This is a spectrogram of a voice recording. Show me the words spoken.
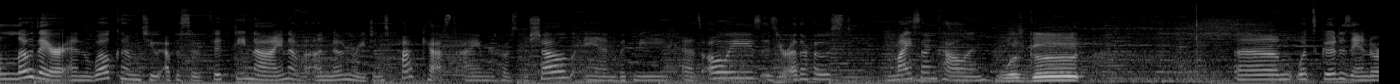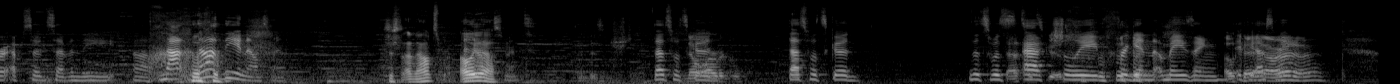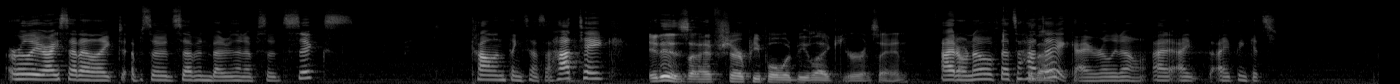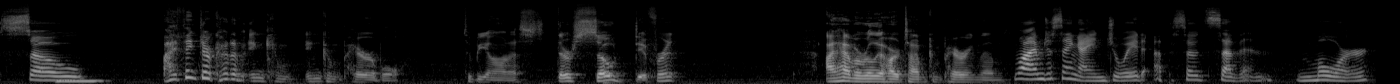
Hello there, and welcome to episode 59 of Unknown Regions podcast. I am your host, Michelle, and with me, as always, is your other host, my son, Colin. What's good? Um, what's good is Andor episode 7, the, uh, not, not the announcement. Just announcement. Oh yeah. announcement. That is interesting. That's what's no good. article. That's what's good. That's what's That's what's actually friggin' amazing, if you ask me. Earlier, I said I liked episode 7 better than episode 6. Colin thinks that's a hot take. It is, and I'm sure people would be like, "You're insane." I don't know if that's a hot that. take. I really don't. I, I, I think it's so. I think they're kind of incom- incomparable, to be honest. They're so different. I have a really hard time comparing them. Well, I'm just saying I enjoyed episode 7 more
